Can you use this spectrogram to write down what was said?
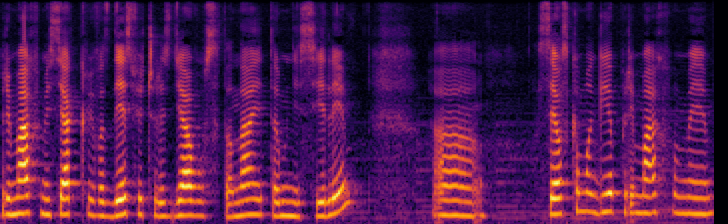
Примахваме всякакви въздействия чрез дявол, сатана и тъмни сили. А, селска магия примахваме,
